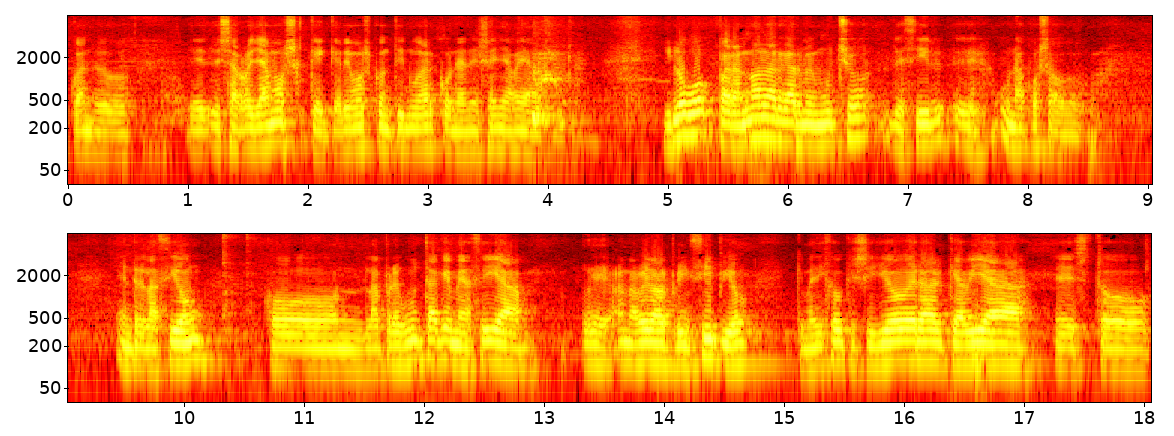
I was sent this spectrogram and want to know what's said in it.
cuando eh, desarrollamos que queremos continuar con el Enséñame África. Y luego, para no alargarme mucho, decir una cosa en relación con la pregunta que me hacía Anabel al principio, que me dijo que si yo era el que había esto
